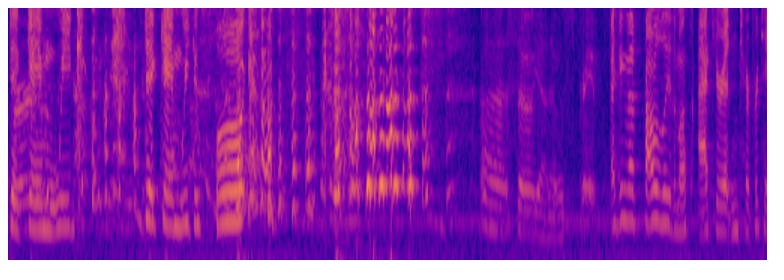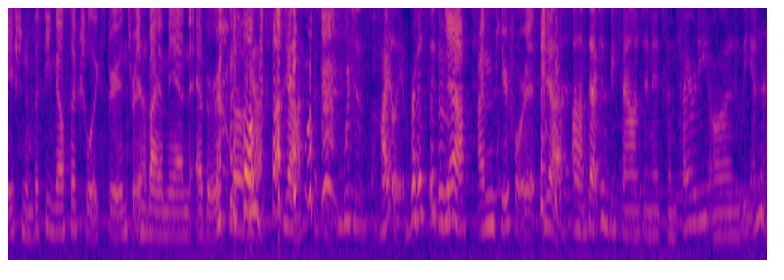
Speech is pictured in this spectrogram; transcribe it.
Dick game weak. Dick game weak as fuck. so yeah, that was great. I think that's probably the most accurate interpretation of the female sexual experience written Yeah. by a man ever. Oh yeah, yeah, which is highly impressive. Yeah, I'm here for it. Yeah, um, that can be found in its entirety on the internet.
